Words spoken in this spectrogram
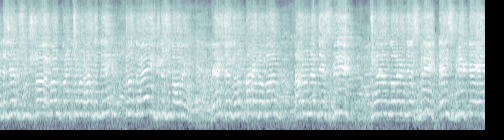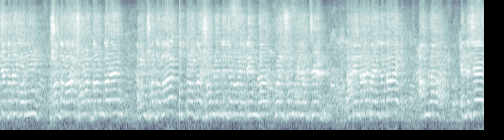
এদেশের সুষ্ঠু এবং পরিচ্ছন্ন রাজনীতির মাধ্যমেই বিকশিত হবে। জনতার এক রকম তারুণ্যের যে স্পিরিট জুলাই আন্দোলনের যে স্পিরিট এই স্পিরিটকে এই চেতনাকে উনি শতভাগ সমর্থন করেন এবং শতভাগ উত্তরোত্তর সমৃদ্ধির জন্য উনি দিন রাত পরিশ্রম করে যাচ্ছেন। তারই ধারাবাহিকতায় আমরা এদেশের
